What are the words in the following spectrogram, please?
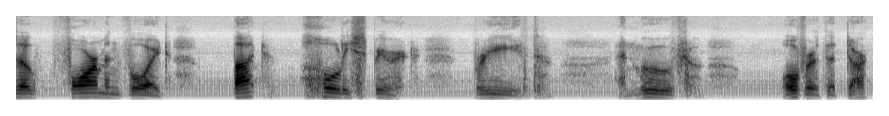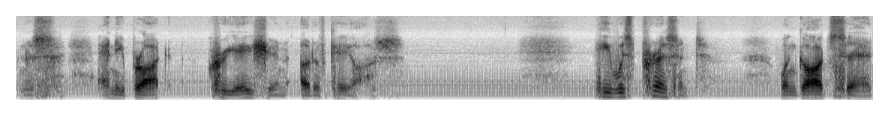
a form and void, but Holy Spirit breathed and moved over the darkness, and he brought creation out of chaos. He was present when God said,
